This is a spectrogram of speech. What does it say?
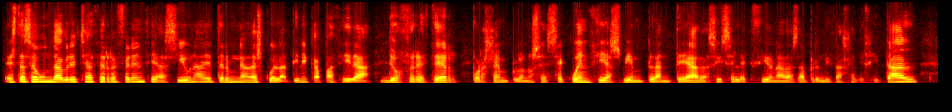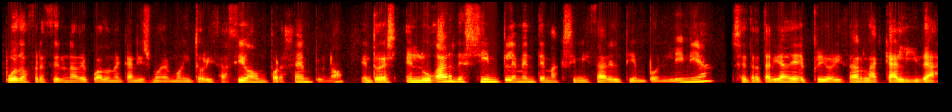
Esta segunda brecha hace referencia a si una determinada escuela tiene capacidad de ofrecer, por ejemplo, no sé, secuencias bien planteadas y seleccionadas de aprendizaje digital, puede ofrecer un adecuado mecanismo de monitorización, por ejemplo, ¿no? Entonces, en lugar de simplemente maximizar el tiempo en línea, se trataría de priorizar la calidad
